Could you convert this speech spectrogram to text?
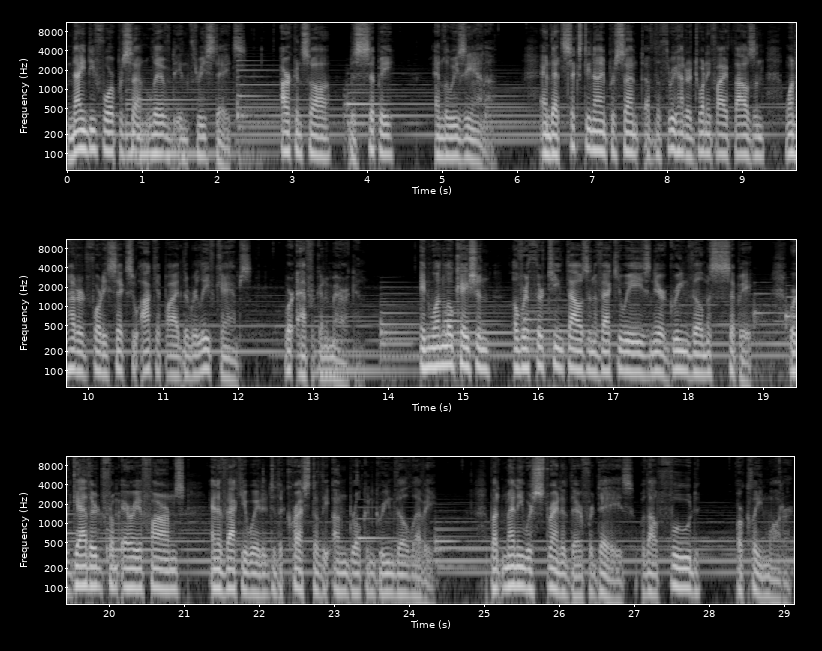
94% lived in three states Arkansas, Mississippi, and Louisiana and that 69% of the 325,146 who occupied the relief camps were African American. In one location, over 13,000 evacuees near Greenville, Mississippi, were gathered from area farms and evacuated to the crest of the unbroken Greenville levee. But many were stranded there for days without food or clean water.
